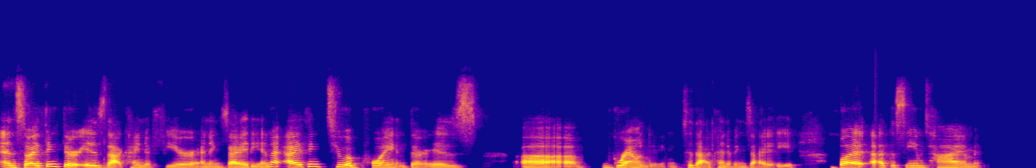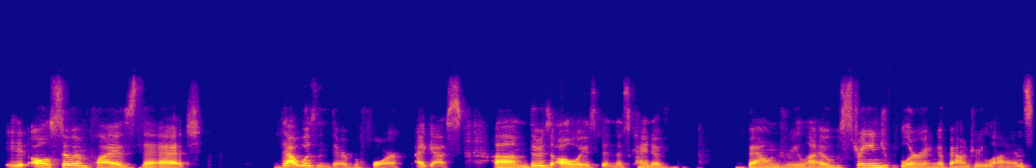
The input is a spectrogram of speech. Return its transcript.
and so I think there is that kind of fear and anxiety. And I, I think to a point, there is uh, grounding to that kind of anxiety. But at the same time, it also implies that that wasn't there before, I guess. Um, there's always been this kind of boundary line, strange blurring of boundary lines.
